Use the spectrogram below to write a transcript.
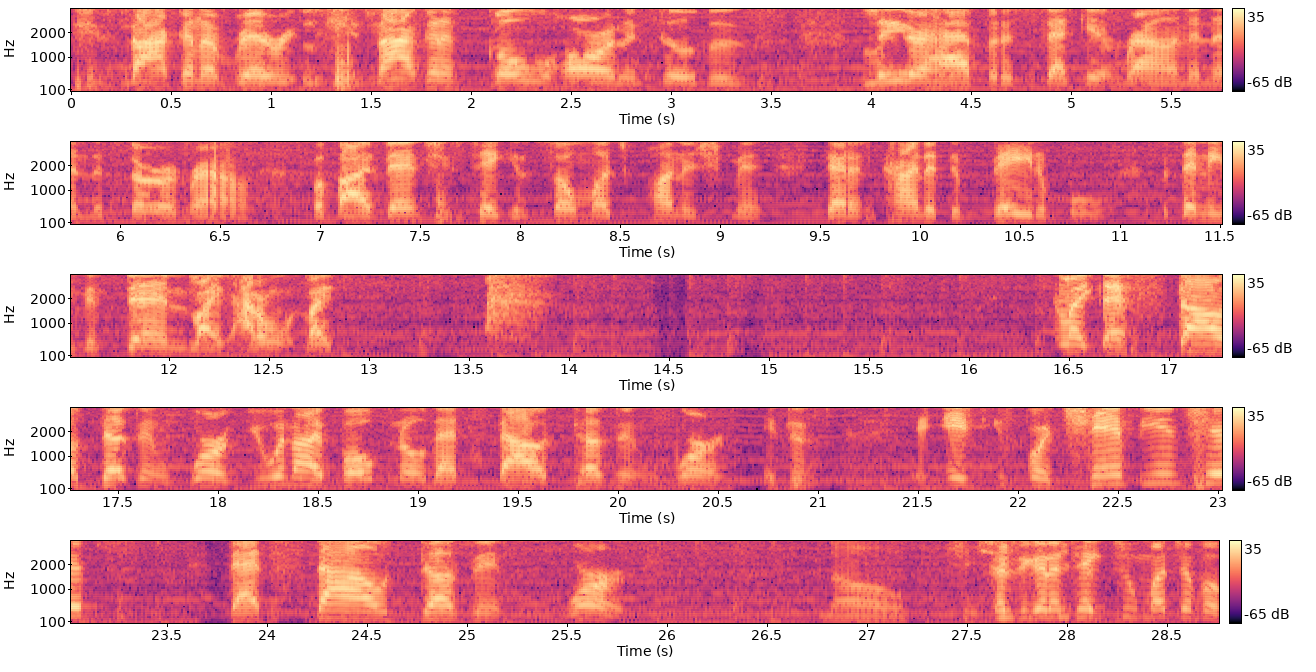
She's not gonna very. She's not gonna go hard until this later half of the second round and then the third round. But by then, she's taken so much punishment that it's kind of debatable. But then, even then, like I don't like like that style doesn't work. You and I both know that style doesn't work. It just if for championships, that style doesn't work. No, because you're gonna take too much of a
